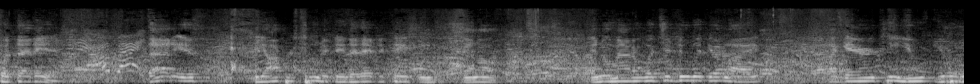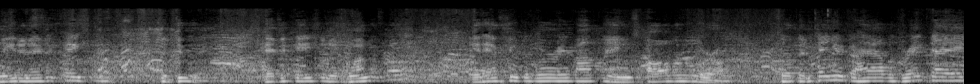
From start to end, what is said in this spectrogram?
what that is. That is the opportunity that education can offer. And no matter what you do with your life, I guarantee you, you will need an education to do it. Education is wonderful. It helps you to worry about things all over the world. So continue to have a great day,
